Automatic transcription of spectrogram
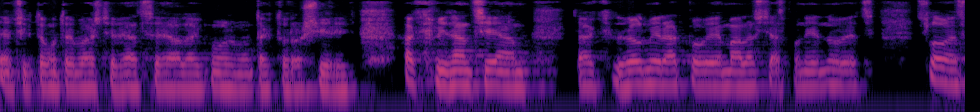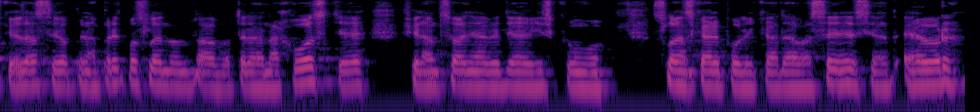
Neviem, či k tomu treba ešte viacej, ale ak môžeme takto rozšíriť. A k financiám, tak veľmi rád poviem, ale ešte aspoň jednu vec. Slovensko je zase opäť na predposlednom, alebo teda na chvoste financovania vedia a výskumu. Slovenská republika dáva 70 eur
